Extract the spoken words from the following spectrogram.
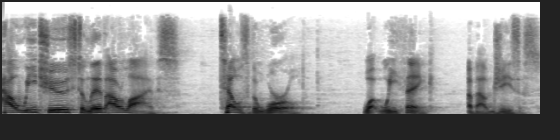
How we choose to live our lives tells the world what we think about Jesus.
